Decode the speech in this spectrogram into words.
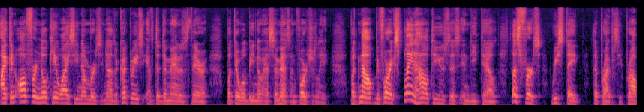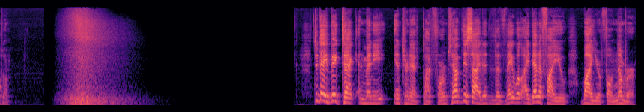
I can offer no KYC numbers in other countries if the demand is there, but there will be no SMS, unfortunately. But now, before I explain how to use this in detail, let's first restate the privacy problem. Today, big tech and many internet platforms have decided that they will identify you by your phone number.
